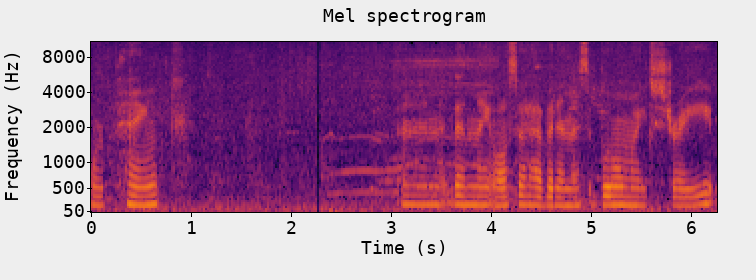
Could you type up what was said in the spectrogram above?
or pink. And then they also have it in this blue and white stripe.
